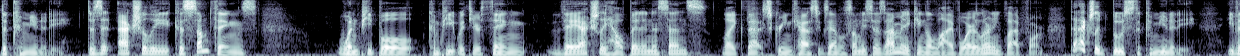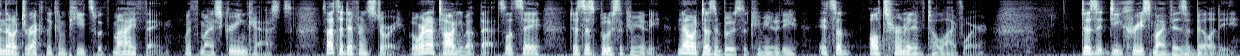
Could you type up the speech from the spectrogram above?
the community? Does it actually, because some things, when people compete with your thing, they actually help it in a sense. Like that screencast example, somebody says, I'm making a Livewire learning platform. That actually boosts the community, even though it directly competes with my thing, with my screencasts. So that's a different story. But we're not talking about that. So let's say, does this boost the community? No, it doesn't boost the community. It's an alternative to Livewire. Does it decrease my visibility?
